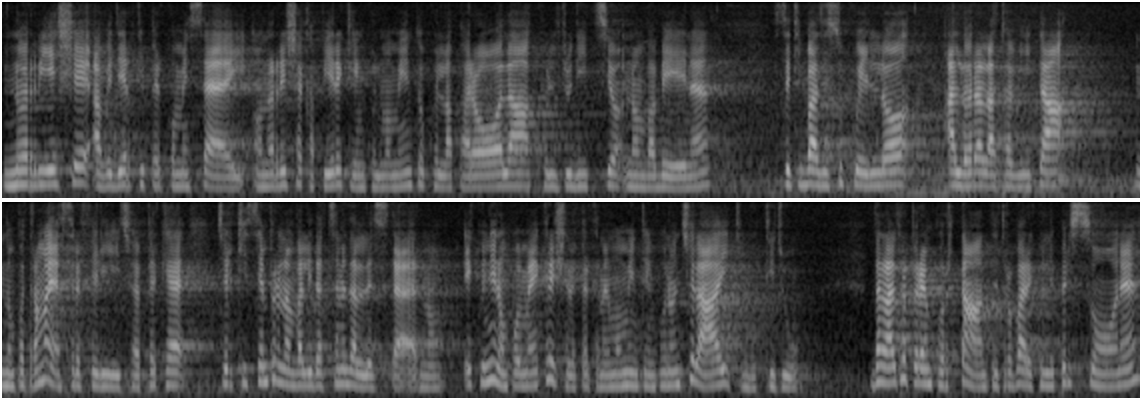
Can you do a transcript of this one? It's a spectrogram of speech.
non riesce a vederti per come sei o non riesce a capire che in quel momento quella parola, quel giudizio non va bene, se ti basi su quello, allora la tua vita non potrà mai essere felice perché cerchi sempre una validazione dall'esterno e quindi non puoi mai crescere perché nel momento in cui non ce l'hai ti butti giù. Dall'altra però è importante trovare quelle persone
